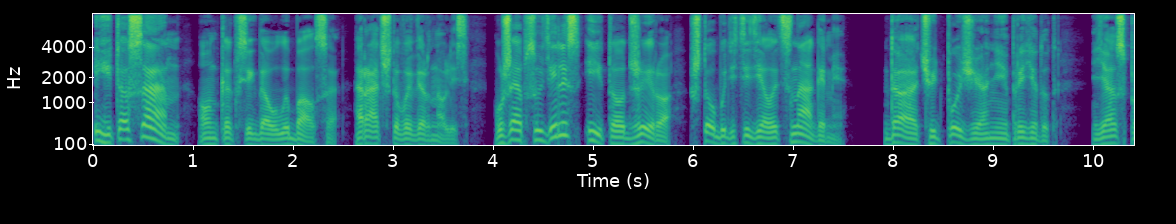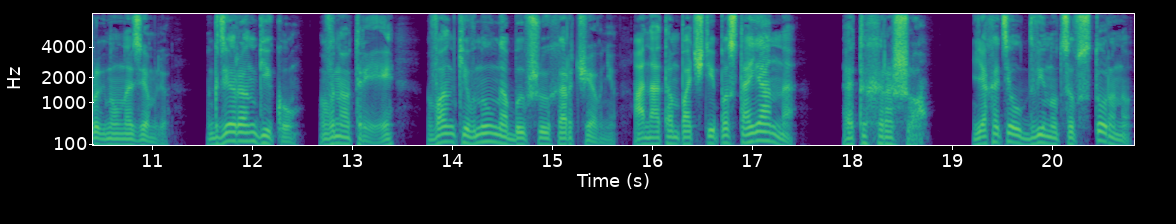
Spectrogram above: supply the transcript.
«Ито-сан!» — он, как всегда, улыбался. «Рад, что вы вернулись. Уже обсудили с Ито Джиро, что будете делать с нагами?» «Да, чуть позже они приедут». Я спрыгнул на землю. «Где Рангику?» «Внутри». Ван кивнул на бывшую харчевню. «Она там почти постоянно». «Это хорошо». Я хотел двинуться в сторону,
